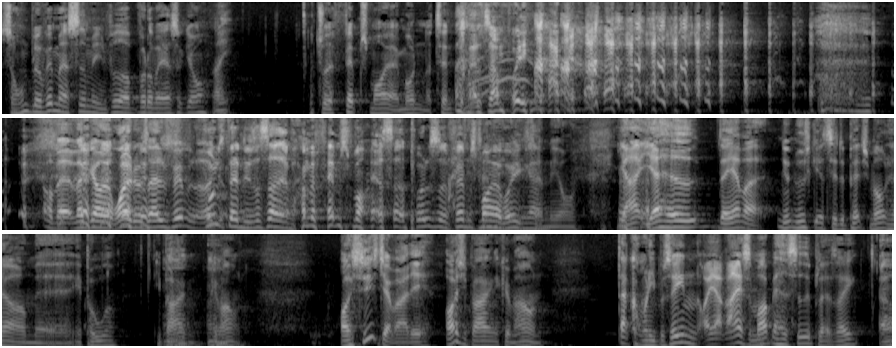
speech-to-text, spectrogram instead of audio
Så hun blev ved med at sidde med sine fødder op. Ved du, hvad jeg så gjorde? Nej. Så tog jeg fem smøger i munden og tændte dem alle sammen på en gang. Og hvad, hvad gjorde du? Røg du så alle fem? Eller? Fuldstændig, så sad jeg bare med fem smøger, og sad og pulsede fem smøger på en gang. Jeg, jeg havde, da jeg var, nu, nu skal jeg til Depeche Mode her om øh, et par uger i parken i København. Og sidst jeg var det, også i parken i København, der kommer de på scenen, og jeg rejser mig op, jeg havde siddepladser, ikke? Ja.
